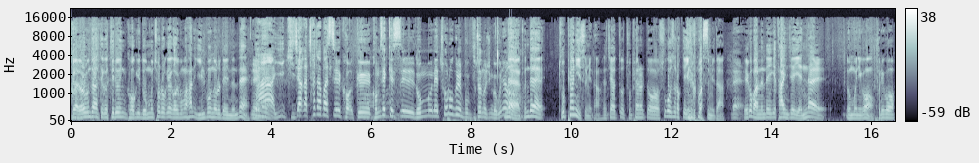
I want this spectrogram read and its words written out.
제가 여러분들한테 그 드린 거기 논문 초록에 거기 보면 한 일본어로 돼 있는데 아, 이 기자가 찾아봤을 거- 그 검색했을 논문에 초록을 부- 붙여놓으신 거군요. 네, 근데 두 편이 있습니다. 그래서 제가 또 두 편을 또 수고스럽게 읽어봤습니다. 네. 읽어봤는데 이게 다 이제 옛날 논문이고 그리고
